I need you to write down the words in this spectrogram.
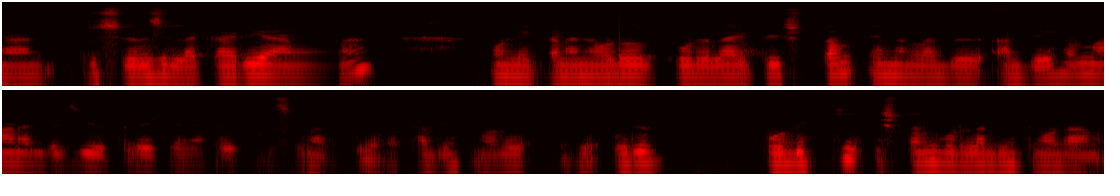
ഞാൻ തൃശ്ശൂർ ജില്ലക്കാരിയാണ്. ഉണ്ണിക്കണ്ണനോട് കൂടുതലായിട്ട് ഇഷ്ടം എന്നുള്ളത് അദ്ദേഹമാണ് എന്റെ ജീവിതത്തിലേക്ക് എന്നെ കൈപ്പിടിച്ച് നടത്തിയത്. അപ്പം അദ്ദേഹത്തിനോട് ഒരു ഒരു പൊടിക്ക് ഇഷ്ടം കൂടുതൽ അദ്ദേഹത്തിനോടാണ്.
